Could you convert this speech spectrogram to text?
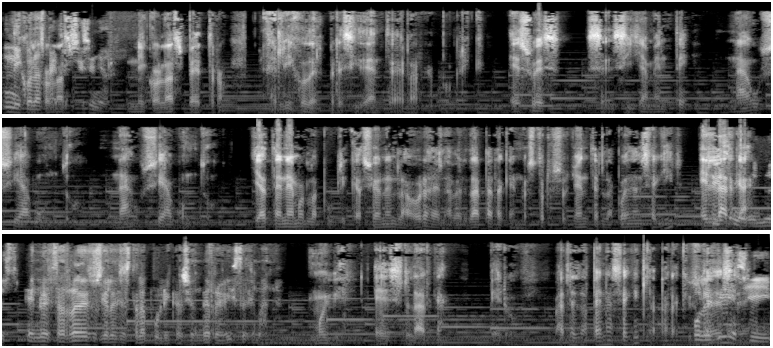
Nicolás, Petro, sí señor. Nicolás Petro, el hijo del presidente de la República. Eso es sencillamente nauseabundo, nauseabundo. Ya tenemos la publicación en la hora de la verdad para que nuestros oyentes la puedan seguir. Es larga. en, nuestras redes sociales está la publicación de Revista Semana. Muy bien, es larga, pero vale la pena seguirla para que pues ustedes... si,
